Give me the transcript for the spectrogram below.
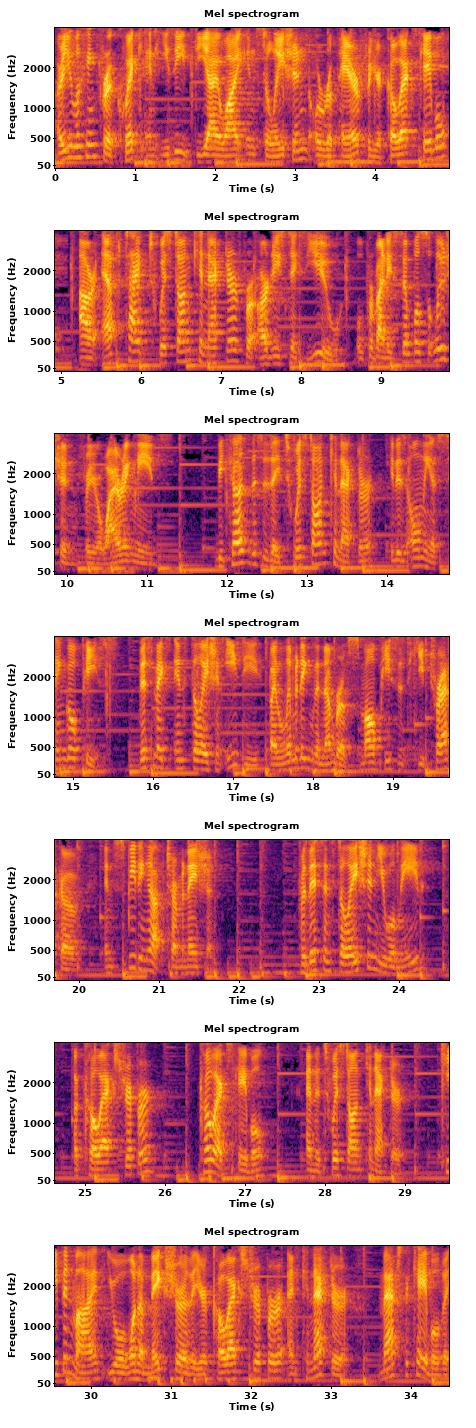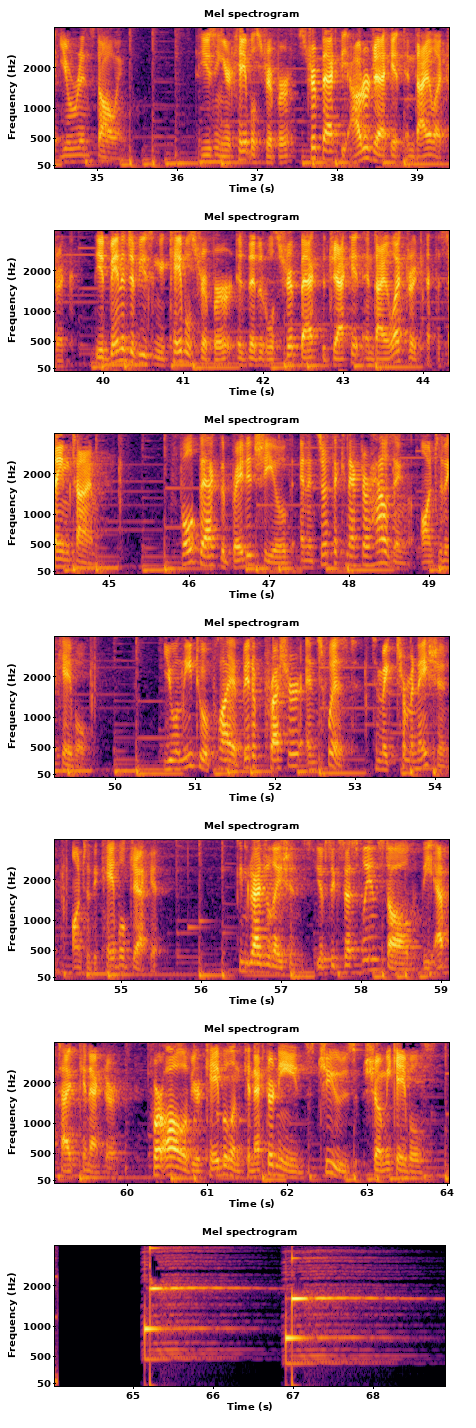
Are you looking for a quick and easy DIY installation or repair for your coax cable? Our F-type twist-on connector for RG6U will provide a simple solution for your wiring needs. Because this is a twist-on connector, it is only a single piece. This makes installation easy by limiting the number of small pieces to keep track of and speeding up termination. For this installation you will need a coax stripper, coax cable, and the twist-on connector. Keep in mind you will want to make sure that your coax stripper and connector match the cable that you are installing. Using your cable stripper, strip back the outer jacket and dielectric. The advantage of using a cable stripper is that it will strip back the jacket and dielectric at the same time. Fold back the braided shield and insert the connector housing onto the cable. You will need to apply a bit of pressure and twist to make termination onto the cable jacket. Congratulations, you have successfully installed the F-type connector. For all of your cable and connector needs, choose Show Me Cables.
